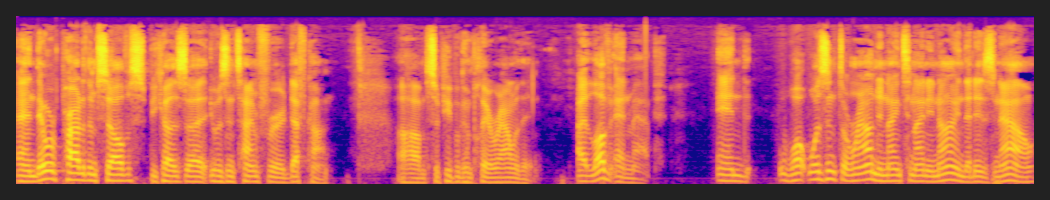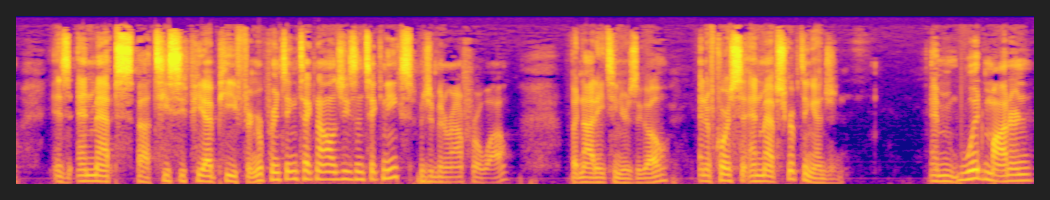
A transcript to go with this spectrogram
And they were proud of themselves because uh, it was in time for DEF CON. Um, so people can play around with it. I love Nmap. And what wasn't around in 1999 that is now is Nmap's uh, TCP/IP fingerprinting technologies and techniques, which have been around for a while, but not 18 years ago and of course the Nmap scripting engine. And would modern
